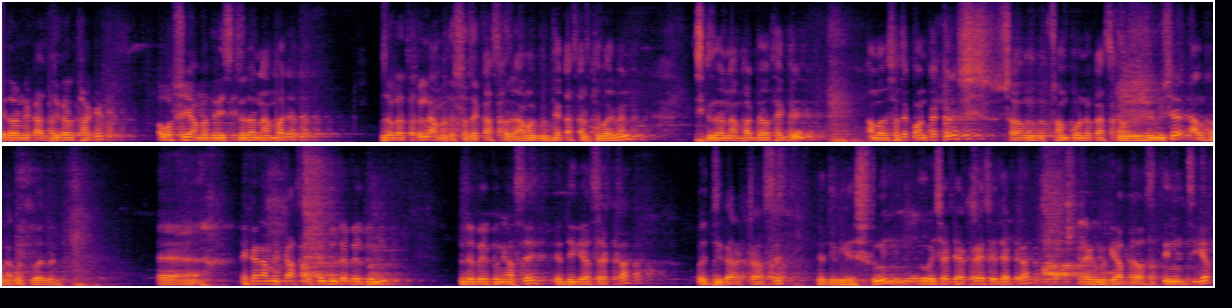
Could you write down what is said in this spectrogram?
এ ধরনের কাজ যদি কারও থাকে, অবশ্যই আমাদের স্ক্রিনের নাম্বারে যোগাযোগ করলে আমাদের সাথে কাজ করে আমাদের দিয়ে কাজ করতে পারবেন। স্ক্রিনের নাম্বার দেওয়া থাকবে। আমাদের সাথে কন্ট্যাক্ট করে সম্পূর্ণ কাজ বিষয়ে আলোচনা করতে পারবেন। এখানে আমি কাজ করছি, দুটো বেলকুনি দুটো বেলকুনি আছে, এদিকে আছে একটা ওই দিকে আর একটা আছে, এদিকে শুনি, ওই সাইডে একটা, এই সাইডে একটা কিন্তু গ্যাপ দেওয়া আছে, তিন ইঞ্চি গ্যাপ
